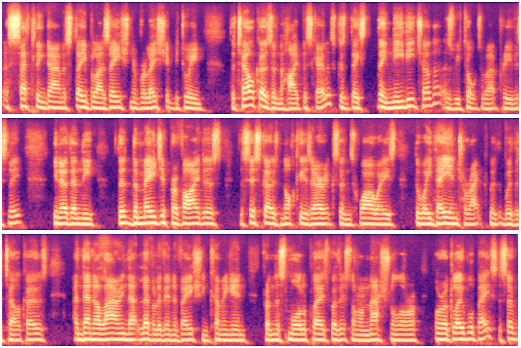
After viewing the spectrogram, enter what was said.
a settling down, a stabilization of relationship between the telcos and the hyperscalers because they, they need each other, as we talked about previously. You know, then the, the, the major providers, the Cisco's, Nokia's, Ericsson's, Huawei's, the way they interact with, with the telcos, and then allowing that level of innovation coming in from the smaller players, whether it's on a national or, or a global basis. So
